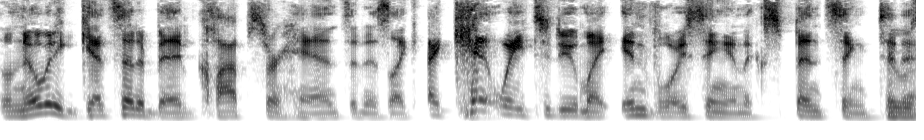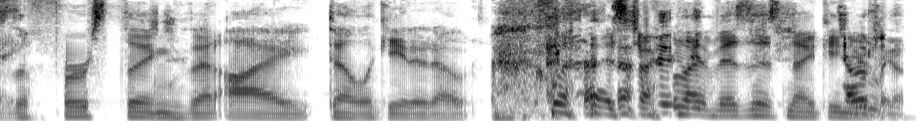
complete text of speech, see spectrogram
nobody gets out of bed, claps their hands, and is like, I can't wait to do my invoicing and expensing today. It was the first thing that I delegated out when I started my business 19 totally. years ago.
